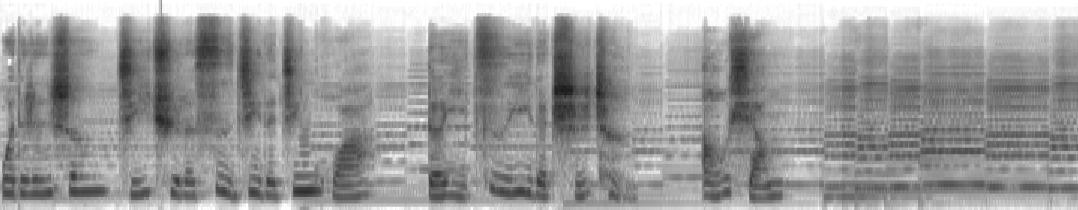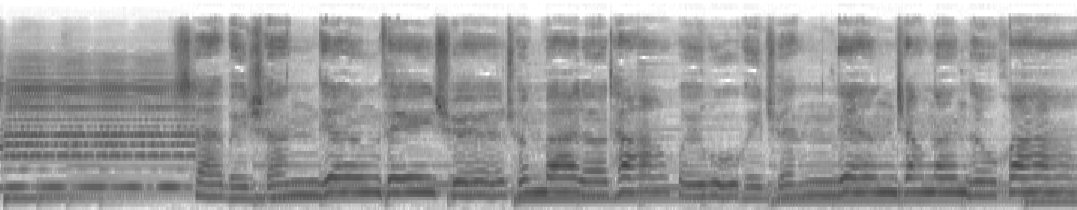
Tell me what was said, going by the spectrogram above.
我的人生汲取了四季的精华，得以恣意的驰骋，翱翔。在北山巅飞雪，纯白了她，会不会眷恋江南的花？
